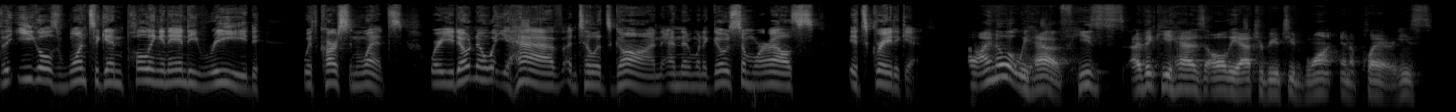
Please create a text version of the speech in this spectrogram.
the Eagles once again pulling an Andy Reid with Carson Wentz, where you don't know what you have until it's gone, and then when it goes somewhere else, it's great again. Oh, I know what we have. He's. I think he has all the attributes you'd want in a player. He's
